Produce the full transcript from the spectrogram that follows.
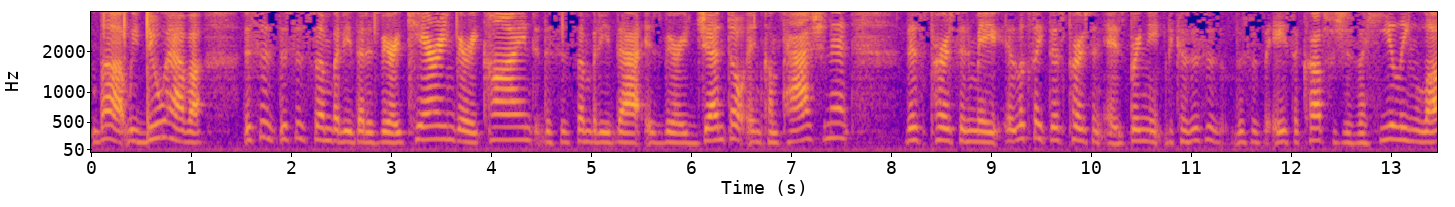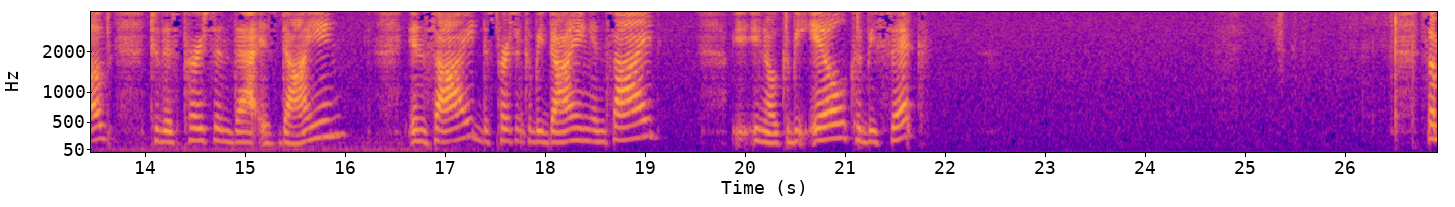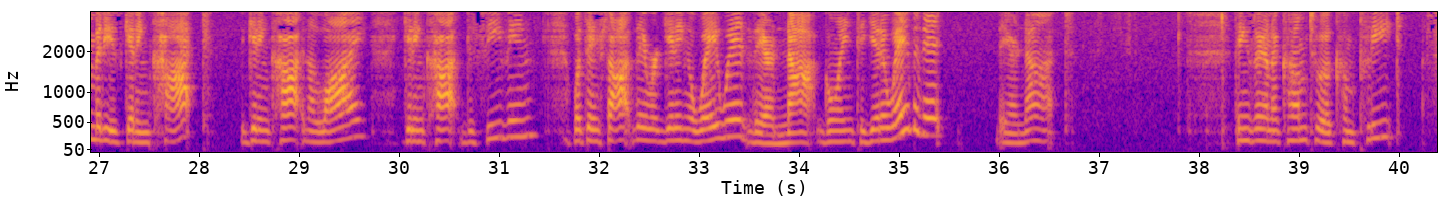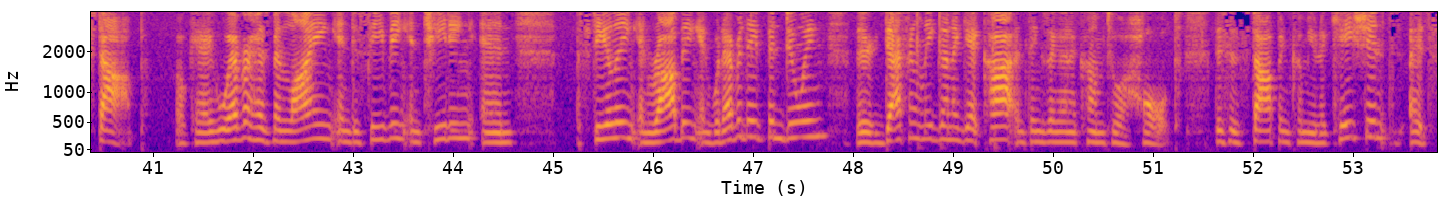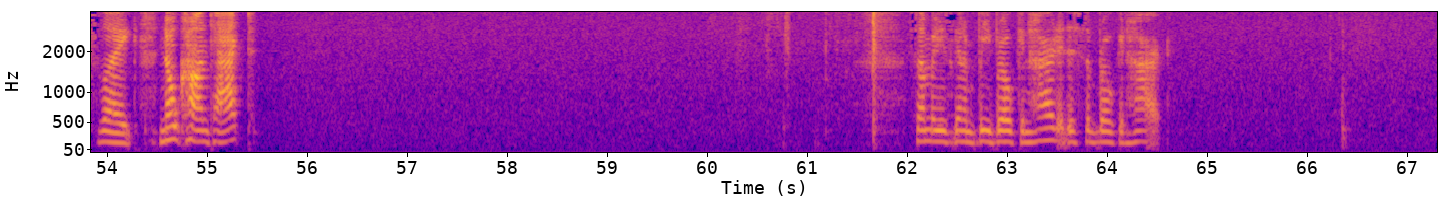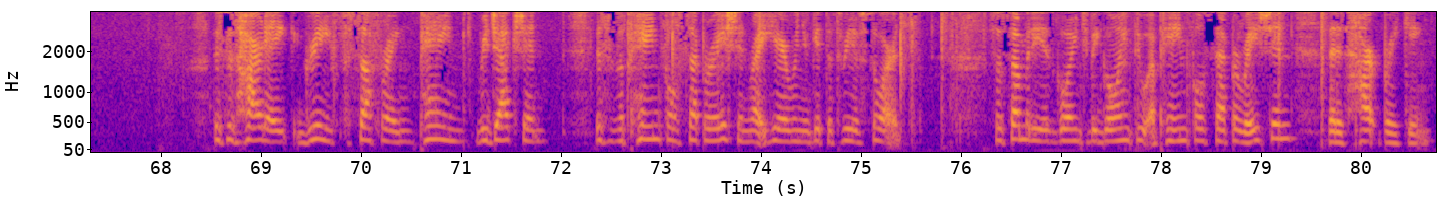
But we do have a This is this is somebody that is very caring, very kind. This is somebody that is very gentle and compassionate. This person may it looks like this person is bringing because this is this is the ace of cups which is a healing love to this person that is dying inside. This person could be dying inside. You know, could be ill, could be sick. Somebody is getting caught, getting caught in a lie, getting caught deceiving. What they thought they were getting away with, they are not going to get away with it. They are not. Things are going to come to a complete stop. Okay? Whoever has been lying and deceiving and cheating and stealing and robbing and whatever they've been doing, they're definitely going to get caught and things are going to come to a halt. This is stop in communication. It's like no contact. Somebody's going to be brokenhearted. This is a broken heart. This is heartache, grief, suffering, pain, rejection. This is a painful separation right here when you get the Three of Swords. So somebody is going to be going through a painful separation that is heartbreaking.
